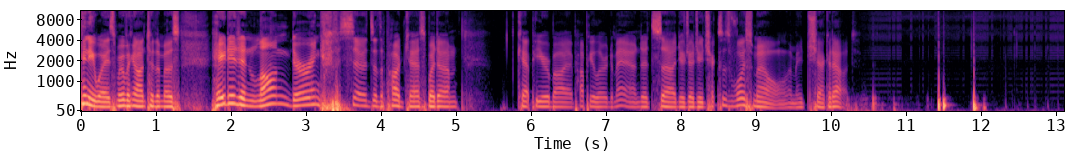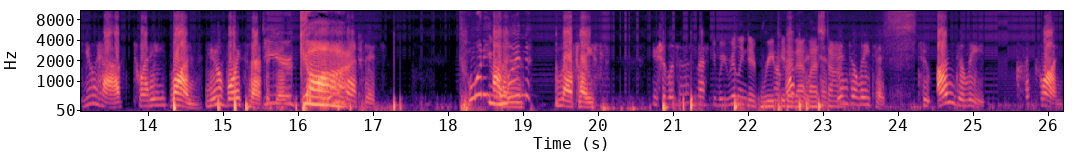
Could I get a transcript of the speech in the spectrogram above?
Anyways, moving on to the most hated and long during episodes of the podcast, but um kept here by popular demand. It's uh DJ G checks his voicemail. Let me check it out. You have 21 new voice messages. Dear God! Message. 21? Lovelace. You should listen to this message. We really need to repeat that last time? been deleted. To undelete, press 1.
